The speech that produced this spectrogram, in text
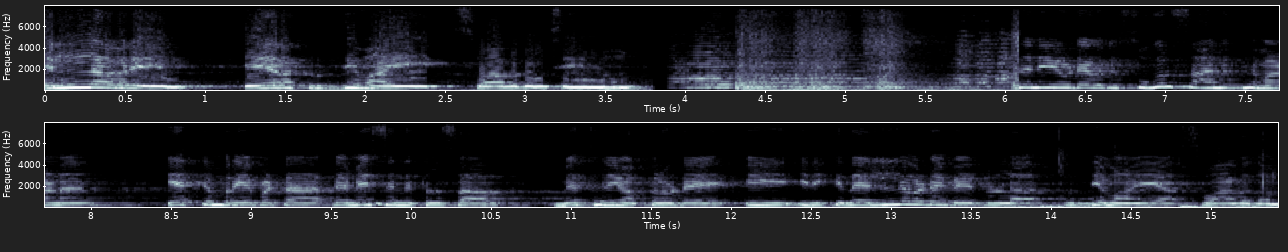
എല്ലാവരെയും ഏറെ ഹൃദ്യമായി സ്വാഗതം ചെയ്യുന്നു. ബഥനയുടെ ഒരു സുഹൃ സാന്നിധ്യമാണ് ഏറ്റവും പ്രിയപ്പെട്ട രമേശ് ചെന്നിത്തൽ സാർ ബഥനി മക്കളുടെ ഈ ഇരിക്കുന്ന എല്ലാവരുടെയും പേരിലുള്ള ഹൃദ്യമായ സ്വാഗതം.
